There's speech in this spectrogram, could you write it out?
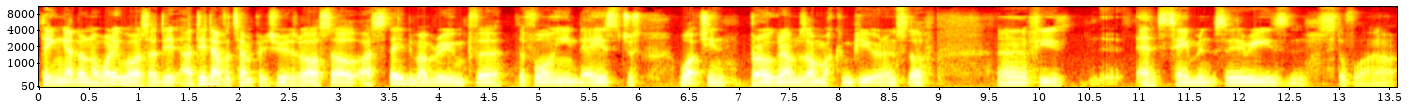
thing. I don't know what it was. I did I did have a temperature as well, so I stayed in my room for the fourteen days, just watching programs on my computer and stuff, uh, a few entertainment series and stuff like that.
